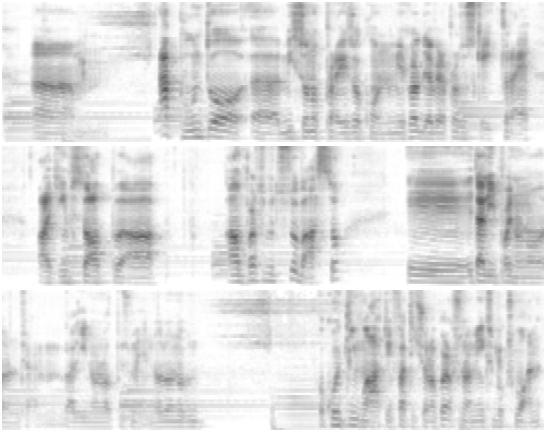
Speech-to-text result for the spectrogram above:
Um, appunto uh, mi sono preso con, mi ricordo di aver preso Skate 3 al GameStop a, a un prezzo piuttosto basso e, e, da lì poi non ho, cioè, da lì non l'ho più smesso, ho continuato, infatti ce l'ho ancora sulla mia Xbox One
